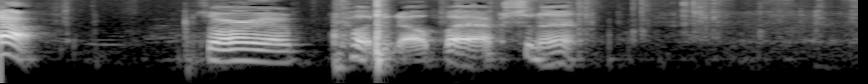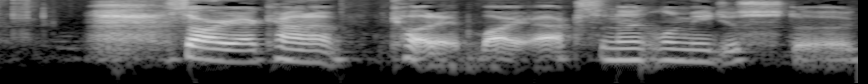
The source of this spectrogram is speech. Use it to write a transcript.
Ah! Sorry, I cut it out by accident. Sorry, I kind of cut it by accident. Let me just uh,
